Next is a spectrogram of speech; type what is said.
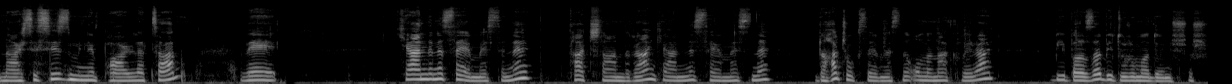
narsisizmini parlatan ve kendini sevmesini taçlandıran, kendini sevmesine, daha çok sevmesine olanak veren bir baza, bir duruma dönüşür.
